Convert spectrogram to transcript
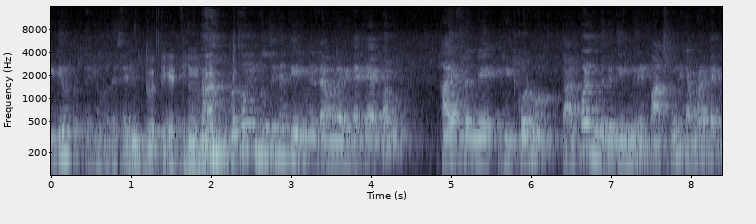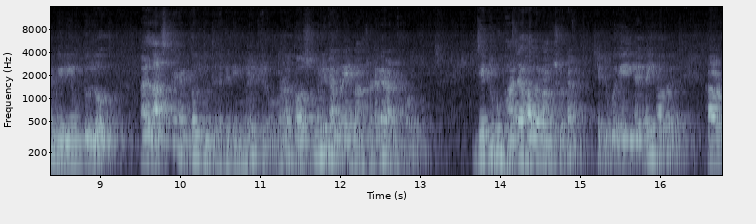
ভিডিও করতে কি বলেছে। দু থেকে তিন মিনিট প্রথম দু থেকে তিন মিনিট আমরা এটাকে এখন হাই ফ্লেমে হিট করব। তারপরে দু থেকে তিন মিনিট পাঁচ মিনিট আমরা এটাকে মিডিয়াম টু লো আর লাস্টে একদম দু থেকে তিন মিনিট লো মানে দশ মিনিট আমরা এই মাংসটাকে রান্না করব। যেটুকু ভাজা হবে মাংসটা সেটুকু এইটাতেই হবে। কারণ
